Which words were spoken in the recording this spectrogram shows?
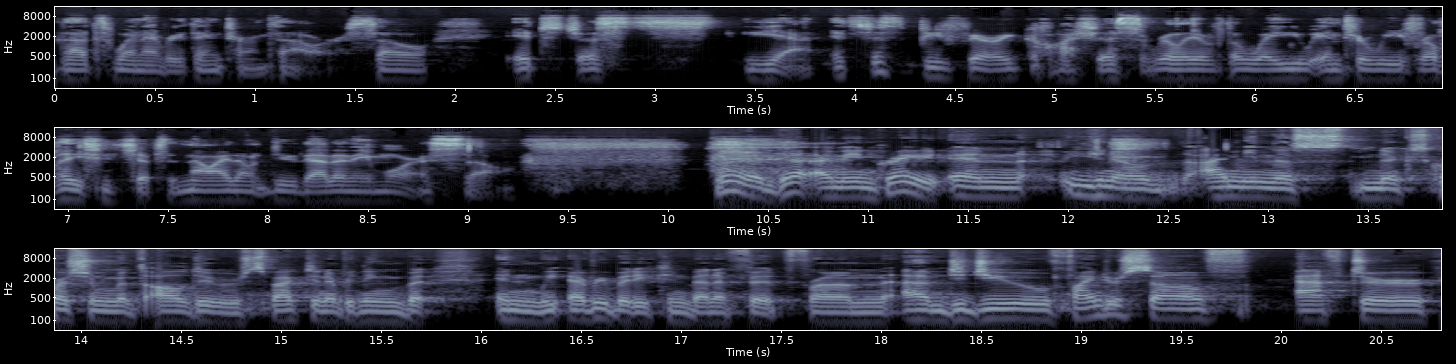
that's when everything turned sour so it's just yeah it's just be very cautious really of the way you interweave relationships and now i don't do that anymore so Good. Yeah. I mean, great. And, you know, I mean this next question with all due respect and everything, but, and we, everybody can benefit from, um, did you find yourself after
